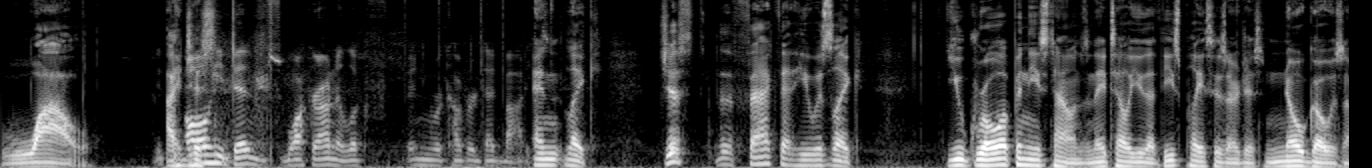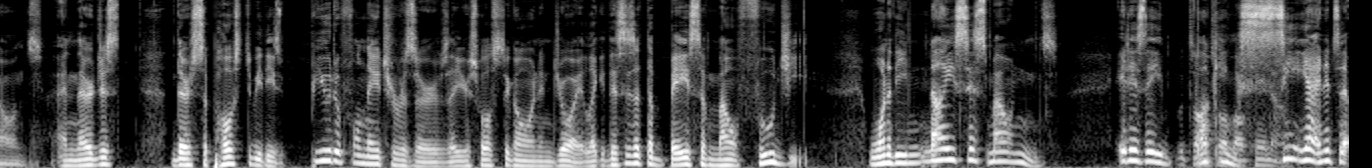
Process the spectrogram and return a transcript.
wow. I All just he did was walk around and look and recover dead bodies. and like just the fact that he was like you grow up in these towns and they tell you that these places are just no-go zones and they're just they're supposed to be these beautiful nature reserves that you're supposed to go and enjoy like this is at the base of Mount Fuji one of the nicest mountains it is a It's also a fucking volcano. sea yeah and it's a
